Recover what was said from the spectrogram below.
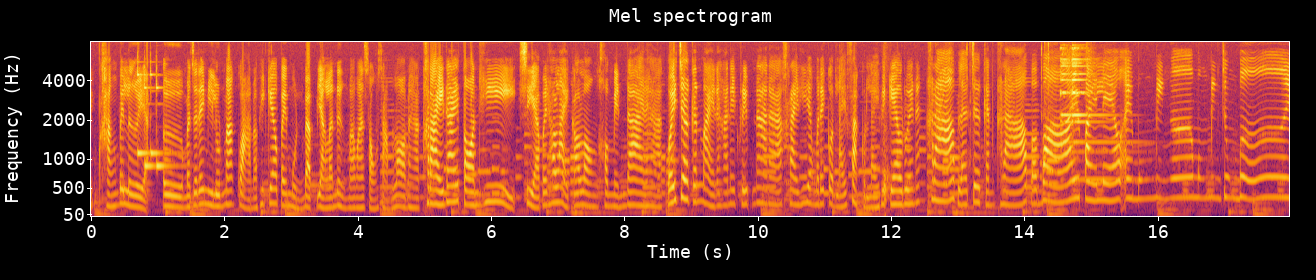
10 ครั้งไปเลยอะ่ะเออมันจะได้มีลุ้นมากกว่าเนาะพี่แก้วไปหมุนแบบอย่างละหนึ่งประมาณ2อสามรอบนะคะ ใครได้ตอนที่เสียไปเท่าไหร่ก็ลองคอมเมนต์ได้นะคะ ไว้เจอกันใหม่นะคะในคลิปหน้านะคะ ใครที่ยังไม่ได้กดไลค์ฝากกดไลค์พี่แก้วด้วยนะครับ แล้วเจอกันครับบ๊ายบายไปแล้วไอ้มุงมิงอะมุงมิงจุงเบย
